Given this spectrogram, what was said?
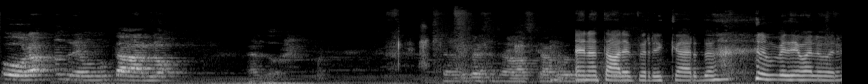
Ora andremo a montarlo. Allora. Questa sarà la scatola. È Natale per Riccardo, non vedeva l'ora.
